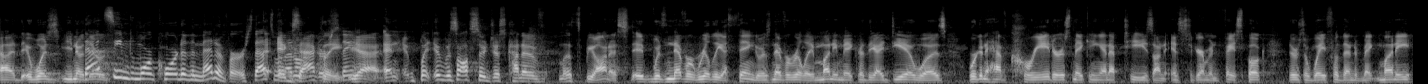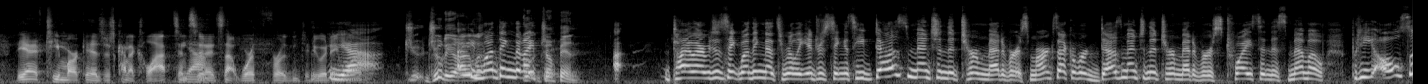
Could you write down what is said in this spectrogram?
uh, it was you know that they're- seemed more core to the metaverse. That's what exactly. I don't understand. Yeah, and but it was also just kind of let's be honest, it was never really a thing. It was never really a moneymaker. The idea was we're going to have creators making NFTs on Instagram and Facebook. There's a way for them to make money. The NFT market has just kind of collapsed since, Yeah. and it's not worth for them to do it anymore. Yeah. Ju- Julia, I mean, let- one thing that go- I- jump in. Tyler, I was just saying one thing that's really interesting is he does mention the term metaverse. Mark Zuckerberg does mention the term metaverse twice in this memo, but he also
